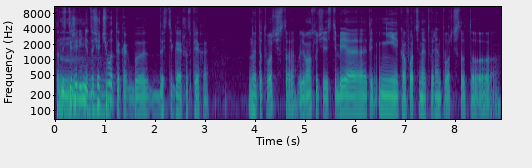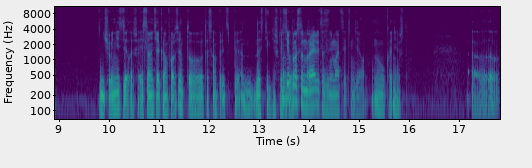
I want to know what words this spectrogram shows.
по достижению нет. За счет чего ты как бы достигаешь успеха? Ну, это творчество. В любом случае, если тебе это не комфортен, этот вариант творчества, то ничего не сделаешь. А если он тебе комфортен, то ты сам, в принципе, достигнешь То есть тебе просто нравится заниматься этим делом? Ну, конечно. А,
